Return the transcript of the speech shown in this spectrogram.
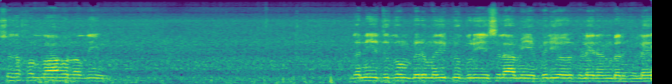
صدق الله العظيم கண்ணியத்துக்கும் பெருமதிப்புக்குரிய இஸ்லாமிய பெரியோர்களே நண்பர்களே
